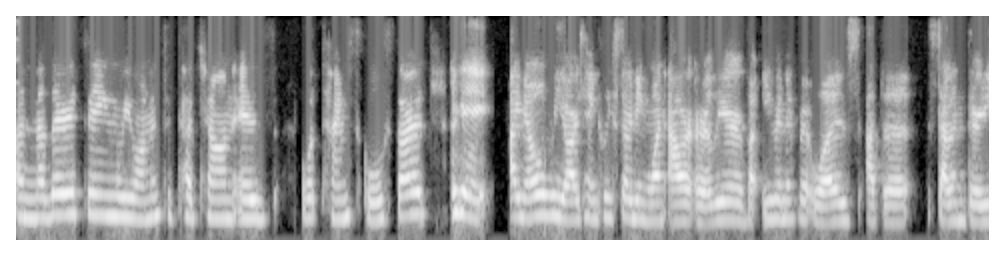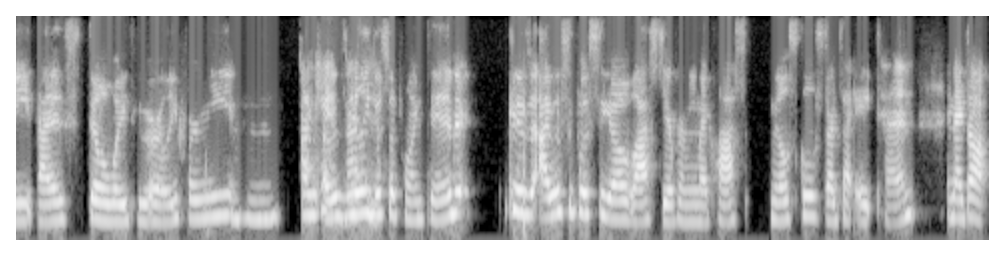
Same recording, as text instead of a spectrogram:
another thing we wanted to touch on is what time school starts okay i know we are technically starting one hour earlier but even if it was at the 7.30 that is still way too early for me mm-hmm. I, I, was imagine. really disappointed because i was supposed to go last year for me my class middle school starts at 8 10 and i thought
